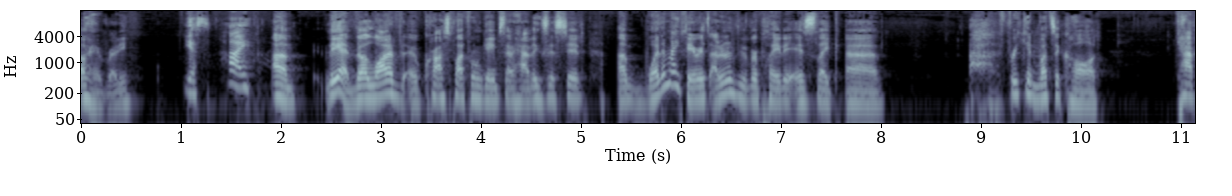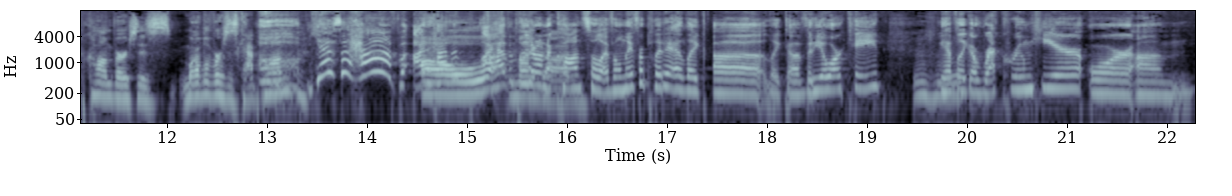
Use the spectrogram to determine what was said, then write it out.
Okay, ready. Yes. Hi. Um, yeah, there are a lot of uh, cross-platform games that have existed. Um, one of my favorites, I don't know if you've ever played it, is like uh, freaking what's it called? Capcom versus Marvel versus Capcom. yes, I have, but I Oh, haven't. I haven't played it on God. a console. I've only ever played it at like a like a video arcade. We Mm-hmm. have like a rec room here, or um,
